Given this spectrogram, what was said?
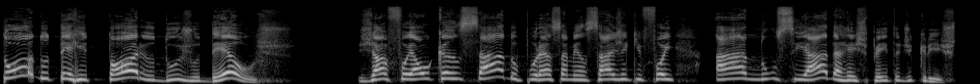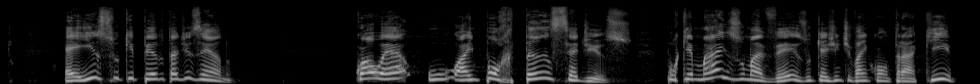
todo o território dos judeus já foi alcançado por essa mensagem que foi anunciada a respeito de Cristo. É isso que Pedro está dizendo. Qual é a importância disso? Porque, mais uma vez, o que a gente vai encontrar aqui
